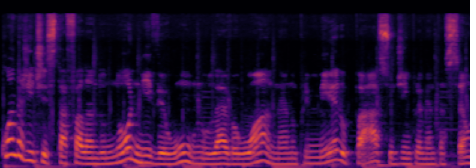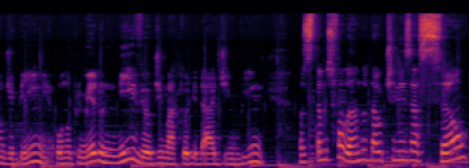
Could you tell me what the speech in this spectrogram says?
Quando a gente está falando no nível 1, no level 1, né, no primeiro passo de implementação de BIM, ou no primeiro nível de maturidade em BIM, nós estamos falando da utilização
